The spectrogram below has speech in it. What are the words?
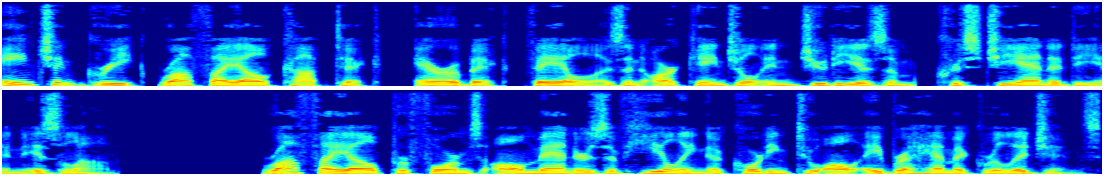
Ancient Greek, Raphael Coptic, Arabic, Fail is an archangel in Judaism, Christianity and Islam. Raphael performs all manners of healing according to all Abrahamic religions.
